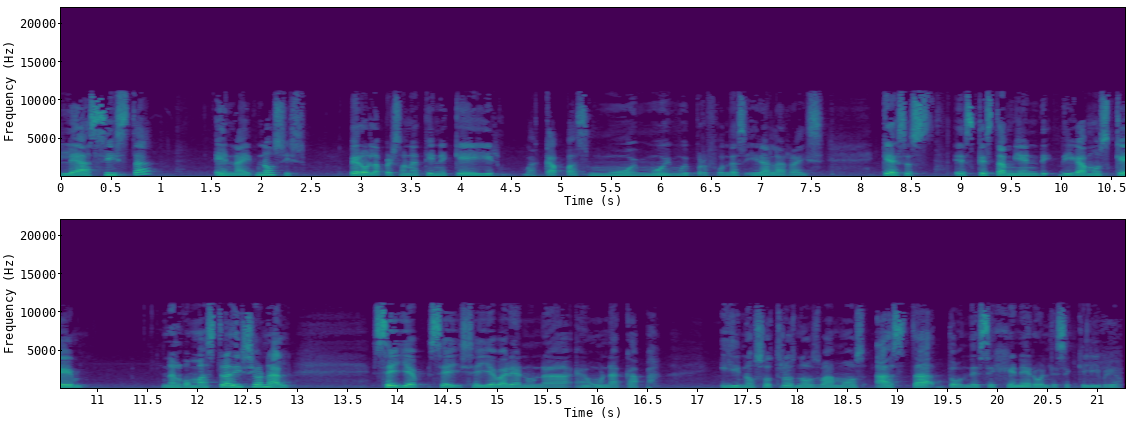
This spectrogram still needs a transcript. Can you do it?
le asista en la hipnosis. Pero la persona tiene que ir a capas muy, muy, muy profundas, ir a la raíz. Que eso es, es que es también, digamos que en algo más tradicional, se, se, llevarían una, una capa y nosotros nos vamos hasta donde se generó el desequilibrio.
